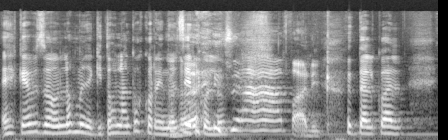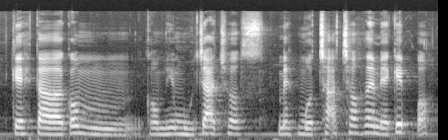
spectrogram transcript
es que son los muñequitos blancos corriendo en círculo. ah, pánico. Tal cual. Que estaba con, con mis muchachos, mis muchachos de mi equipo,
